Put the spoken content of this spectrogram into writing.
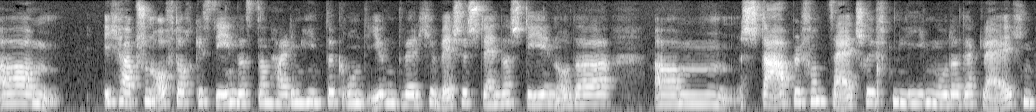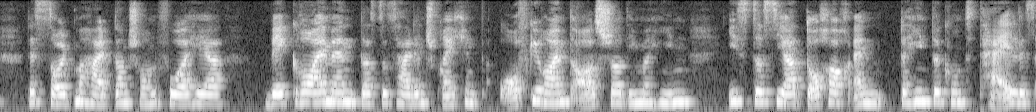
Ähm, ich habe schon oft auch gesehen, dass dann halt im Hintergrund irgendwelche Wäscheständer stehen oder ähm, Stapel von Zeitschriften liegen oder dergleichen. Das sollte man halt dann schon vorher wegräumen, dass das halt entsprechend aufgeräumt ausschaut. Immerhin ist das ja doch auch ein, der Hintergrund Teil des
